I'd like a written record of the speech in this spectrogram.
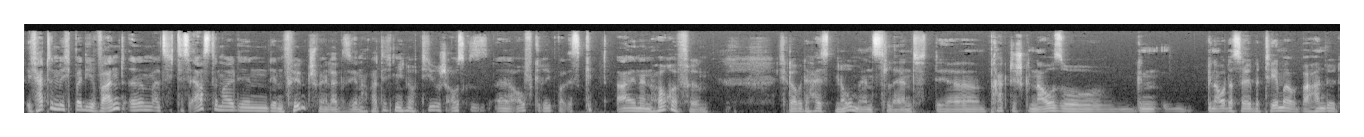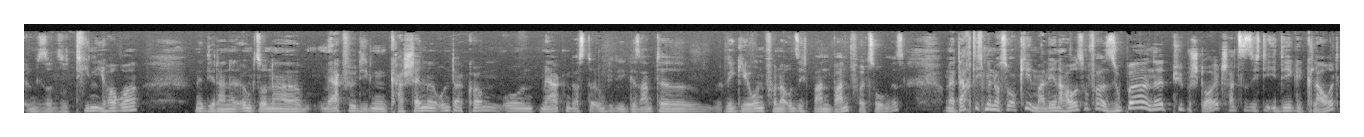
Ich hatte mich bei die Wand, ähm, als ich das erste Mal den, den Filmtrailer gesehen habe, hatte ich mich noch tierisch äh, aufgeregt, weil es gibt einen Horrorfilm. Ich glaube, der heißt No Man's Land, der praktisch genauso, gen genau dasselbe Thema behandelt, irgendwie so, so Teenie-Horror. Ne, die dann in irgendeiner so merkwürdigen Kaschemme unterkommen und merken, dass da irgendwie die gesamte Region von der unsichtbaren Wand vollzogen ist. Und da dachte ich mir noch so, okay, Marlene Haushofer, super, ne, typisch deutsch, hat sie sich die Idee geklaut,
